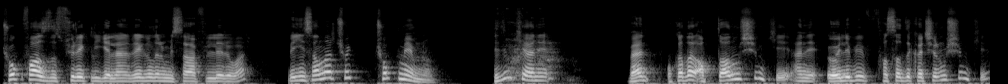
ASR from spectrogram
çok fazla sürekli gelen regular misafirleri var. Ve insanlar çok çok memnun. Dedim ki hani ben o kadar aptalmışım ki hani öyle bir fasadı kaçırmışım ki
